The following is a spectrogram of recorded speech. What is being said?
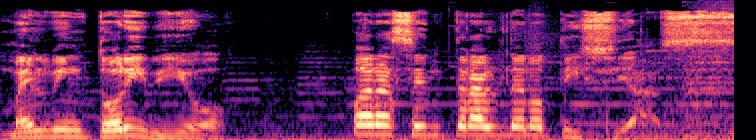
Melvin Toribio, para Central de Noticias.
